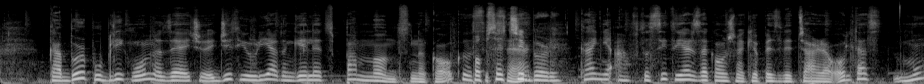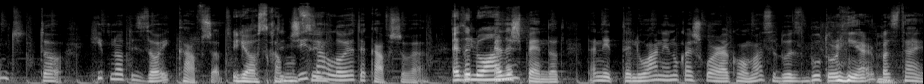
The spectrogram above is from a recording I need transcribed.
ka bërë publikun dhe që e gjithë juria të ngelet pa mend në kokë po pse ç'i bëri ka një aftësi të jashtëzakonshme kjo pesë vjeçare Olta mund të hipnotizoj kafshët jo s'ka mundsi të gjitha llojet e kafshëve edhe luani edhe shpendët tani te luani nuk ka shkuar akoma se duhet zbutur një herë mm. pastaj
